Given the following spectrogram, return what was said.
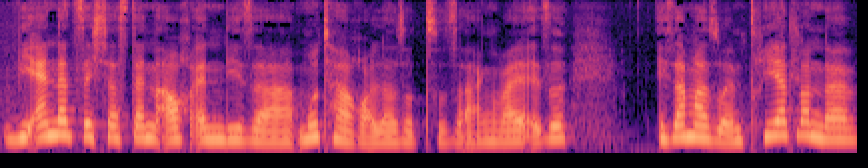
Wie ändert sich das denn auch in dieser Mutterrolle sozusagen? Weil also ich sag mal so, im Triathlon, da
